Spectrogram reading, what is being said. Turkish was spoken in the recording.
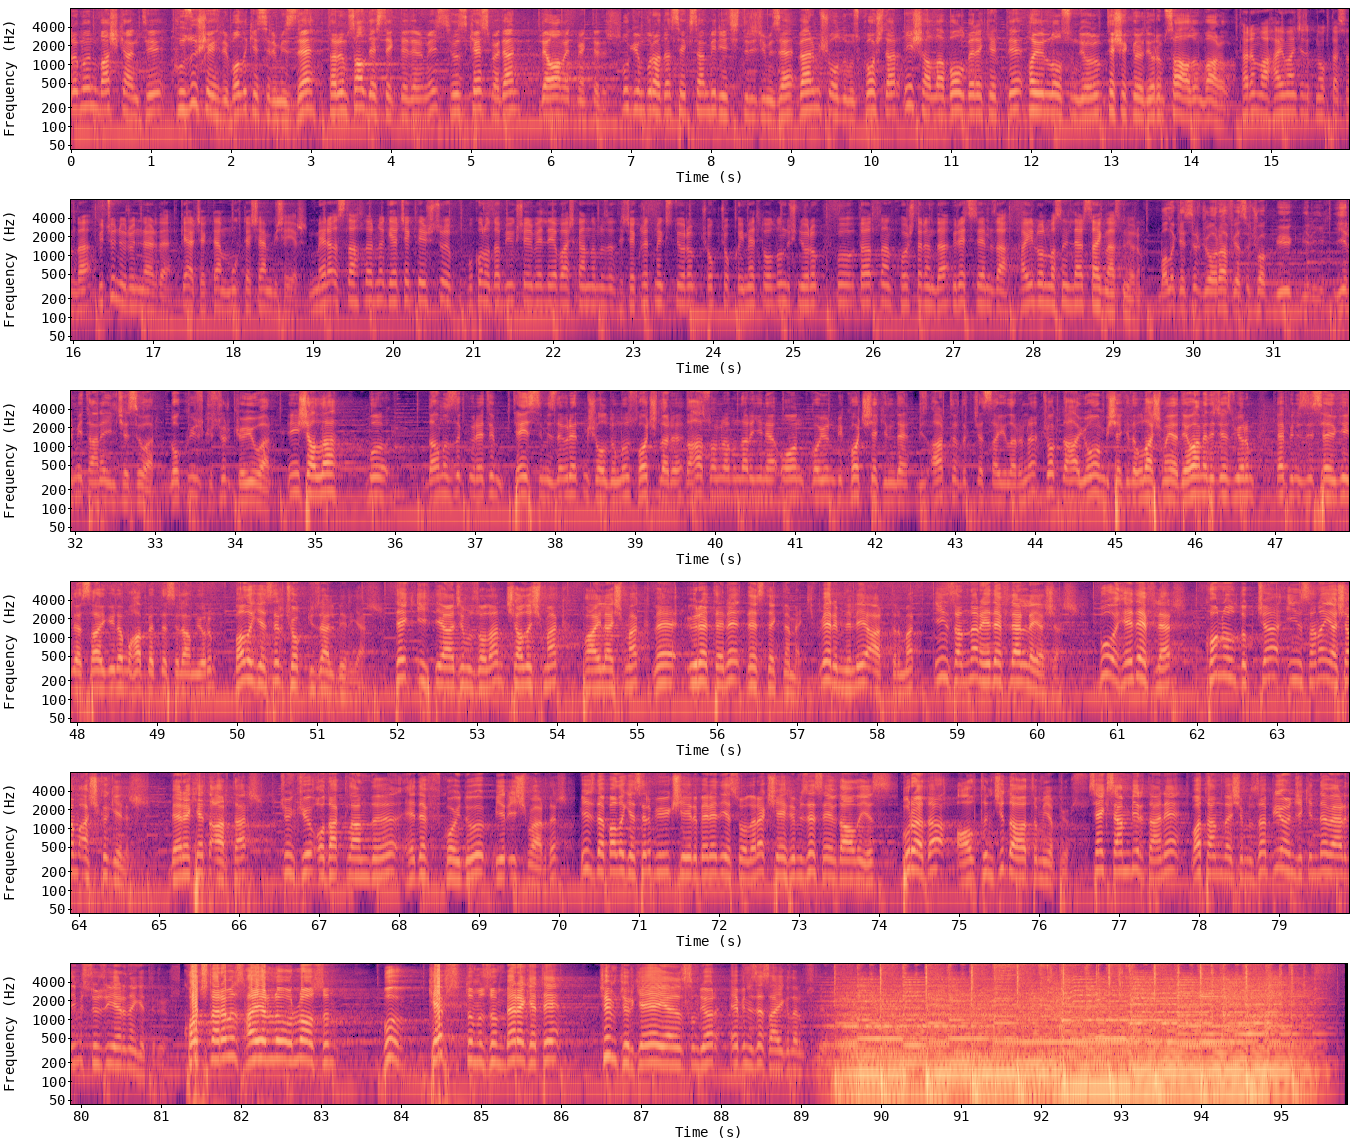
tarımın başkenti kuzu şehri Balıkesir'imizde tarımsal desteklerimiz hız kesmeden devam etmektedir. Bugün burada 81 yetiştiricimize vermiş olduğumuz koçlar inşallah bol bereketli, hayırlı olsun diyorum. Teşekkür ediyorum. Sağ olun, var olun. Tarım ve hayvancılık noktasında bütün ürünlerde gerçekten muhteşem bir şehir. Mera ıslahlarını gerçekleştirip bu konuda Büyükşehir Belediye Başkanlığımıza teşekkür etmek istiyorum. Çok çok kıymetli olduğunu düşünüyorum. Bu dağıtılan koçların da üreticilerimize hayırlı olmasını diler saygılar sunuyorum. Balıkesir coğrafyası çok büyük bir il. 20 tane ilçesi var. 900 küsür köyü var. İnşallah bu damızlık üretim tesisimizde üretmiş olduğumuz koçları daha sonra bunları yine 10 koyun bir koç şeklinde biz arttırdıkça sayılarını çok daha yoğun bir şekilde ulaşmaya devam edeceğiz diyorum. Hepinizi sevgiyle, saygıyla, muhabbetle selamlıyorum. Balıkesir çok güzel bir yer. Tek ihtiyacımız olan çalışmak, paylaşmak ve üreteni desteklemek, verimliliği arttırmak. İnsanlar hedeflerle yaşar. Bu hedefler konuldukça insana yaşam aşkı gelir. Bereket artar. Çünkü odaklandığı, hedef koyduğu bir iş vardır. Biz de Balıkesir Büyükşehir Belediyesi olarak şehrimize sevdalıyız. Burada 6. dağıtımı yapıyoruz. 81 tane vatandaşımıza bir öncekinde verdiğimiz sözü yerine getiriyoruz. Koçlarımız hayırlı uğurlu olsun. Bu kep sütumuzun bereketi tüm Türkiye'ye yayılsın diyor. Hepinize saygılarımı sunuyorum.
